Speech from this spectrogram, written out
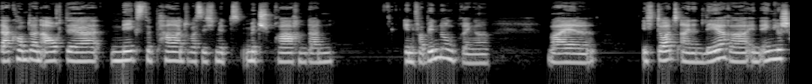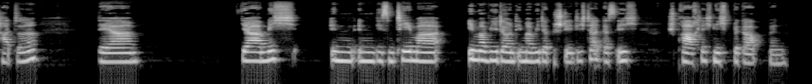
da kommt dann auch der nächste Part, was ich mit, mit Sprachen dann in Verbindung bringe, weil ich dort einen Lehrer in Englisch hatte, der ja mich in, in diesem Thema immer wieder und immer wieder bestätigt hat, dass ich sprachlich nicht begabt bin.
